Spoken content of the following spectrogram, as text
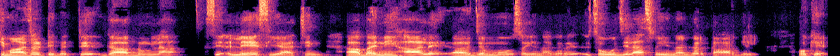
ഹിമാചൽ ടിബറ്റ് ഗാർഡുംല ലേ സിയാച്ചിൻ ബനിഹാൽ ജമ്മു ശ്രീനഗർ സോജില ശ്രീനഗർ കാർഗിൽ. ഓക്കെ.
